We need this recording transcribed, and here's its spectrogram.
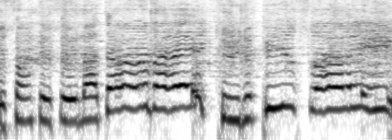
Je sens que ce matin va être une pure soirée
